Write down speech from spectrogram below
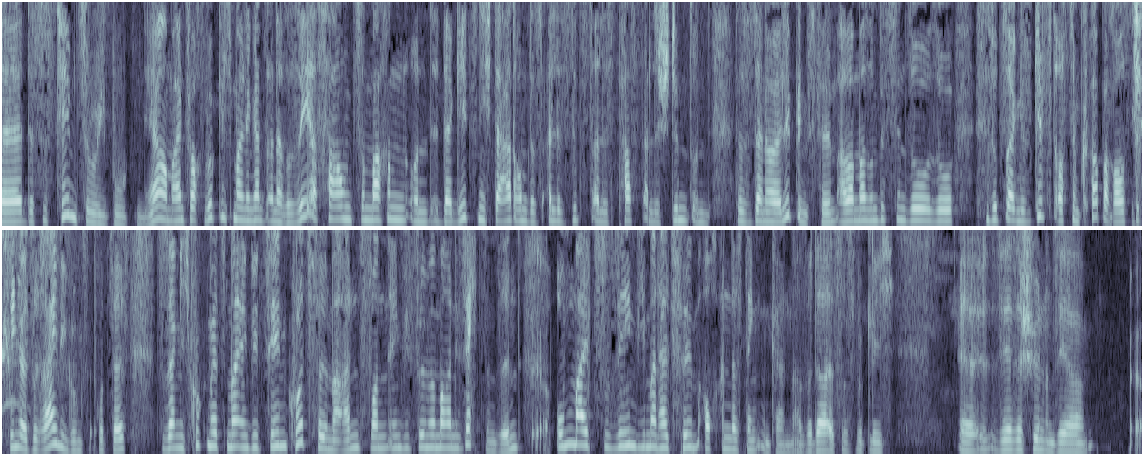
äh, das System zu rebooten, ja, um einfach wirklich mal eine ganz andere Seherfahrung zu machen. Und da geht's nicht darum, dass alles sitzt, alles passt, alles stimmt und das ist dein neuer Lieblingsfilm, aber mal so ein bisschen so, so sozusagen das Gift aus dem Körper rauszukriegen als Reinigungsprozess, zu sagen, ich gucke mir jetzt mal irgendwie zehn Kurzfilme an von irgendwie Filmemachern, die 16 sind, Ja. um mal zu sehen, wie man halt Film auch anders denken kann. Also da ist es wirklich äh, sehr, sehr schön und sehr Ja.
